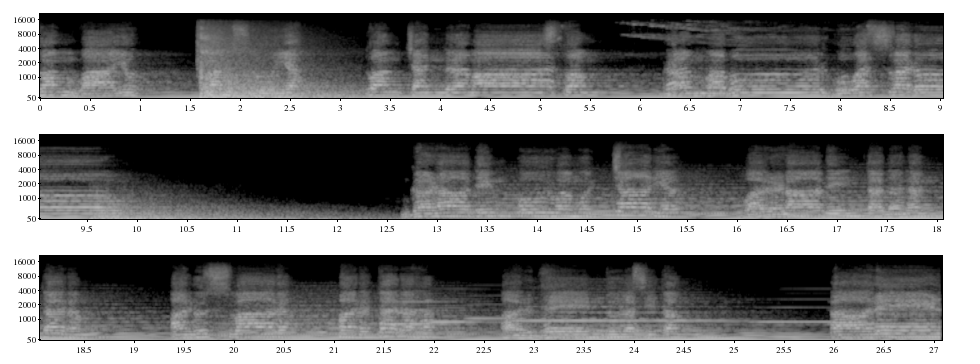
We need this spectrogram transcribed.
त्वम् वायु त्वम् सूर्य त्वम् चन्द्रमास्त्वम् ब्रह्मभूर्भुवस्वरो गणादिम् पूर्वमुच्चार्य वर्णादिम् तदनन्तरम् अनुस्वार परतरः अर्धेन्दुलसितम् तारेण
